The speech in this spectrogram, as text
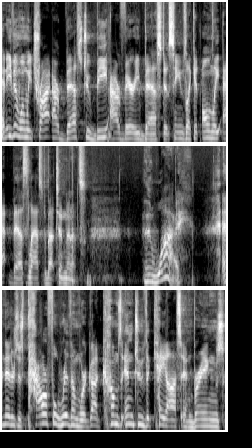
And even when we try our best to be our very best, it seems like it only at best lasts about 10 minutes. And then why? And there's this powerful rhythm where God comes into the chaos and brings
